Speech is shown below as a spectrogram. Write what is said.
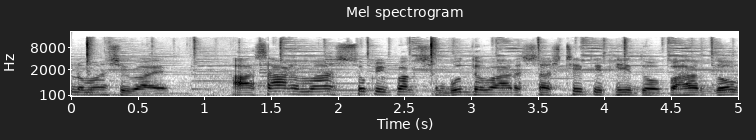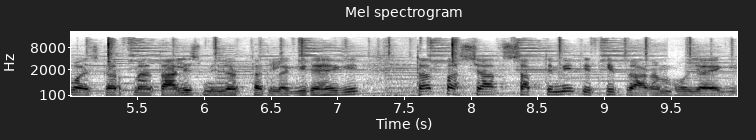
नमः शिवाय। आषाढ़ मास शुक्ल पक्ष बुधवार षष्ठी तिथि दोपहर दो बजकर पैंतालीस मिनट तक लगी रहेगी। तत्पश्चात सप्तमी तिथि प्रारंभ हो जाएगी।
